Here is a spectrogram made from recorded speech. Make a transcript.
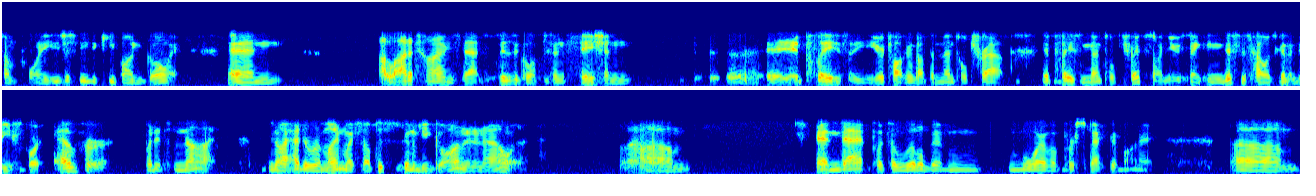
some point. You just need to keep on going. And a lot of times, that physical sensation it plays. You're talking about the mental trap. It plays mental tricks on you, thinking this is how it's going to be forever, but it's not. You know, I had to remind myself this is going to be gone in an hour. Um, and that puts a little bit m- more of a perspective on it. Um,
